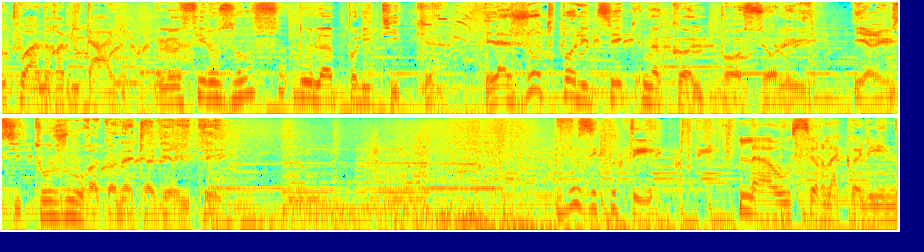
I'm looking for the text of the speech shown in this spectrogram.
Antoine Robitaille. Le philosophe de la politique. La joute politique ne colle pas sur lui. Il réussit toujours à connaître la vérité. Vous écoutez là-haut sur la colline.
